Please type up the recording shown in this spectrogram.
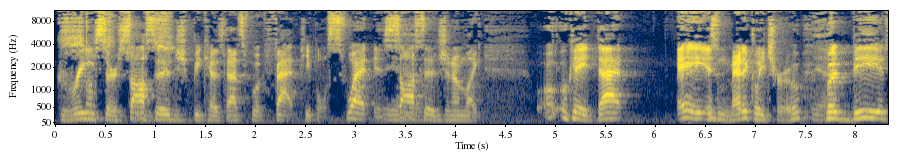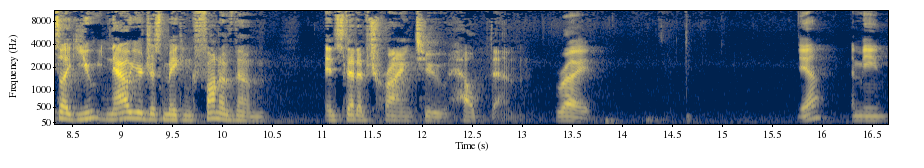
grease or sausage because that's what fat people sweat is sausage. And I'm like okay that a isn't medically true but b it's like you now you're just making fun of them instead of trying to help them. Right. Yeah, I mean,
